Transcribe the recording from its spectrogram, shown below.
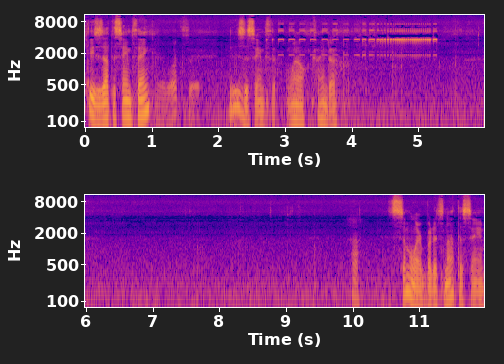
Geez, is that the same thing? Yeah, looks it. It is the same thing. Well, kinda. Huh. It's similar, but it's not the same.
